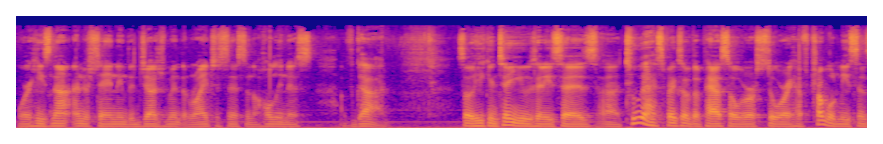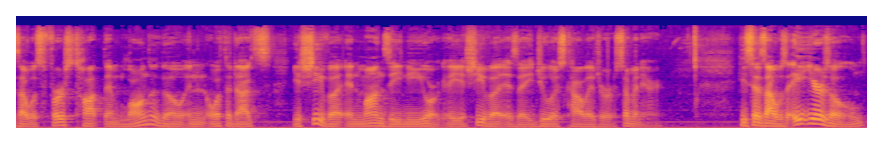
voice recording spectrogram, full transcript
where he's not understanding the judgment, the righteousness, and the holiness of God. So he continues and he says, uh, Two aspects of the Passover story have troubled me since I was first taught them long ago in an Orthodox yeshiva in Monsey, New York. A yeshiva is a Jewish college or seminary. He says, I was eight years old,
